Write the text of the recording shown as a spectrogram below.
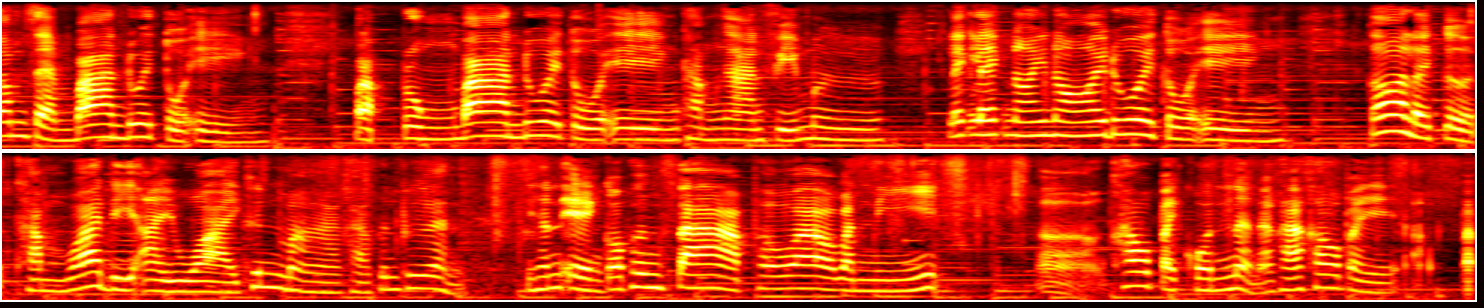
ซ่อมแซมบ้านด้วยตัวเอง ปรับปรุงบ้านด้วยตัวเองทำงานฝีมือ เล็กๆ น้อยๆ ด้วยตัวเอง ก็เลยเกิดคำว่า DIY ขึ้นมาค่ะเพื่อนๆดิฉันเองก็เพิ่งทราบ เพราะว่าวันนี้เเข้าไปค้นน่ะนะคะ เข้าไปไป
